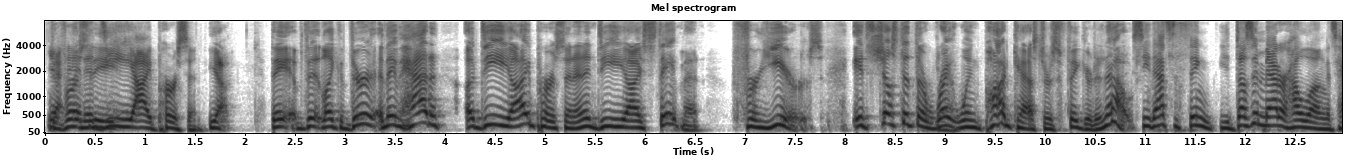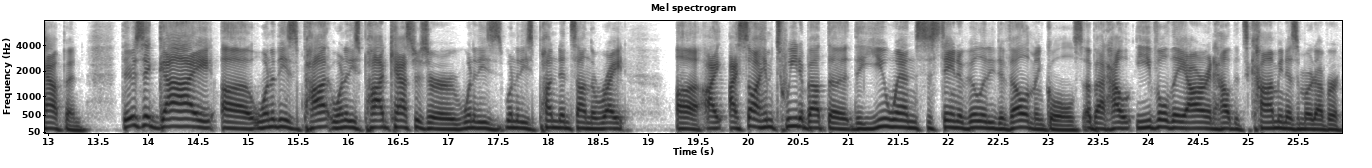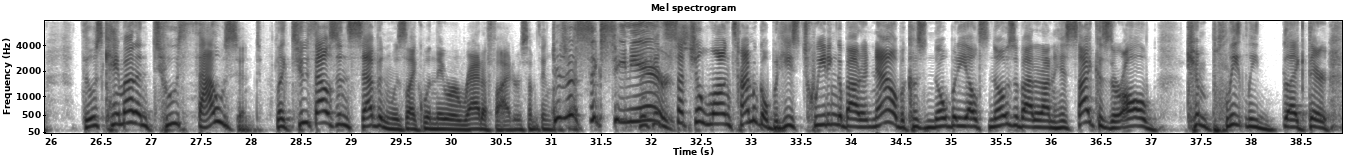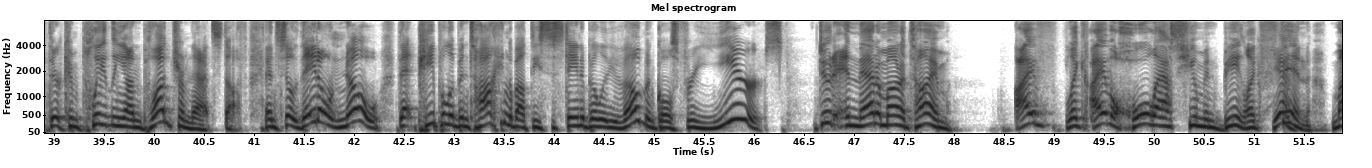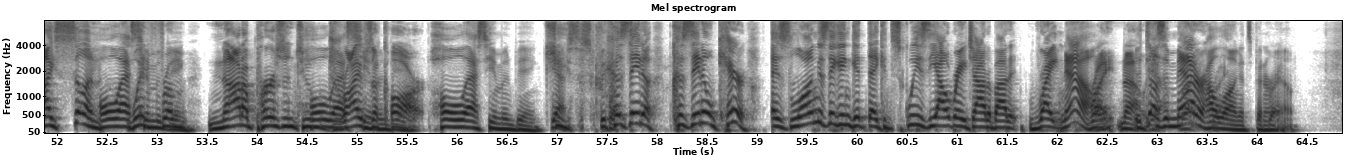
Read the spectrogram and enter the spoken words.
Yeah, and a DEI person. Yeah. They, they like they're they've had a DEI person and a DEI statement for years. It's just that the right wing podcasters figured it out. See, that's the thing. It doesn't matter how long it's happened. There's a guy, uh, one of these pod, one of these podcasters or one of these one of these pundits on the right. Uh, I, I saw him tweet about the the UN Sustainability Development Goals about how evil they are and how it's communism or whatever. Those came out in 2000. Like 2007 was like when they were ratified or something. This like was 16 Like, years. It's such a long time ago, but he's tweeting about it now because nobody else knows about it on his side because they're all completely like they're they're completely unplugged from that stuff. And so they don't know that people have been talking about these sustainability development goals for years. Dude, in that amount of time, I've like I have a whole ass human being like Yeah. Finn, my son Whole ass went from being. not a person to Whole drives a car. being. Whole ass human being. Jesus Because they don't because they don't care. As long as they can get they can squeeze the outrage out about it right now. Right now, It doesn't yeah, matter right, how right, long it's been around.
